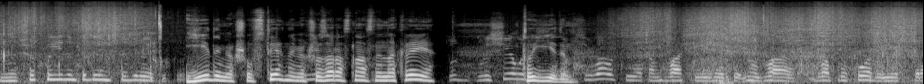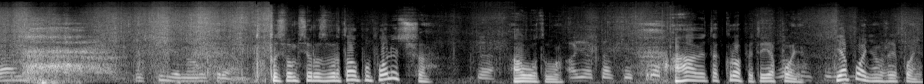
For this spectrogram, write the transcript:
Ну що поїдемо, подивимося дреку. Їдемо, якщо встигнемо, якщо зараз нас не накриє. Тут лишилося, То їдемо. Я там два ну два, два проходи, є крайні, посіяно окремо. Хтось вам все розвертав по полю чи що? Так. А от во. А я так що кроп. Ага, ви так кропите, я поняв. Я поняв вже, я поняв.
